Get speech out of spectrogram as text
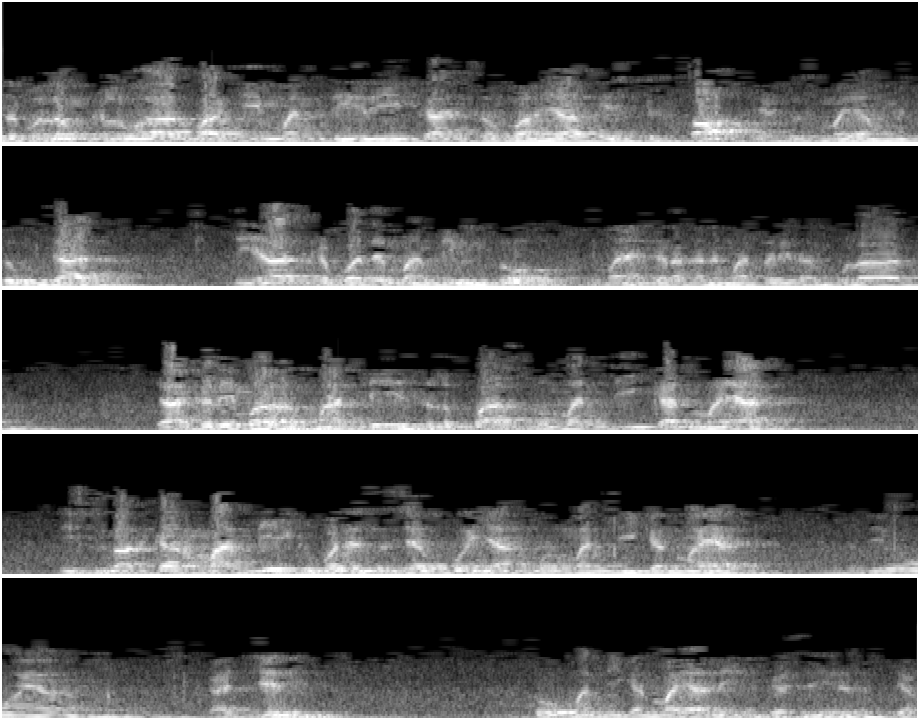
sebelum keluar bagi mendirikan sembahyang istisqa Iaitu semayang minta hujan Tias kepada mandi untuk semayang gerhana matahari dan bulan yang kelima, mandi selepas memandikan mayat. Disunatkan mandi kepada sesiapa yang memandikan mayat. Jadi orang yang rajin untuk mandikan mayat ni biasanya setiap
